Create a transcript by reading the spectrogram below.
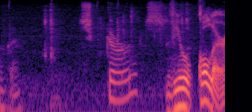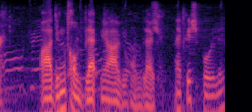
Oké. Skirts. Wheel color. Ah, die moet gewoon black. Ja, die moet gewoon black. Heb je spoiler?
